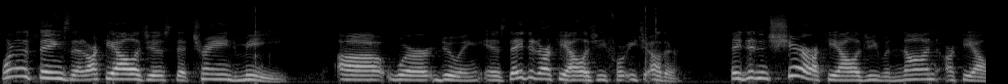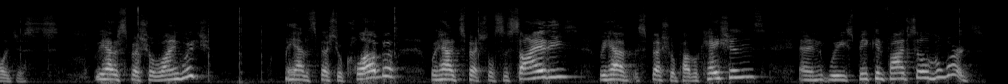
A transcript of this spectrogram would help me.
One of the things that archaeologists that trained me uh, were doing is they did archaeology for each other. They didn't share archaeology with non-archaeologists. We had a special language, we had a special club, we had special societies, we have special publications, and we speak in five-syllable words.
